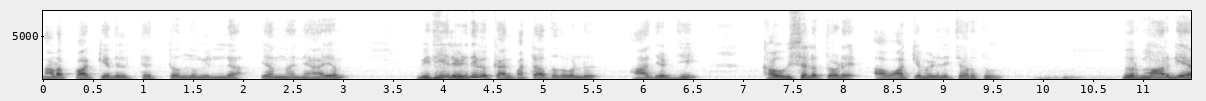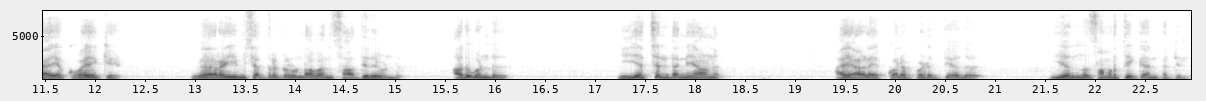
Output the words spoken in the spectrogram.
നടപ്പാക്കിയതിൽ തെറ്റൊന്നുമില്ല എന്ന ന്യായം വിധിയിൽ എഴുതി വെക്കാൻ പറ്റാത്തതുകൊണ്ട് ആ ജഡ്ജി കൗശലത്തോടെ ആ വാക്യം എഴുതി ചേർത്തു. ദുർമാർഗിയായ കോയയ്ക്ക് വേറെയും ശത്രുക്കൾ ഉണ്ടാവാൻ സാധ്യതയുണ്ട്. അതുകൊണ്ട് ഈ അച്ഛൻ തന്നെയാണ് അയാളെ കൊലപ്പെടുത്തിയത് എന്ന് സമർത്ഥിക്കാൻ പറ്റില്ല.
